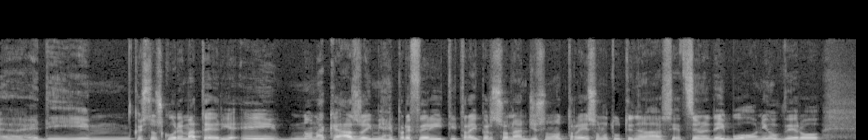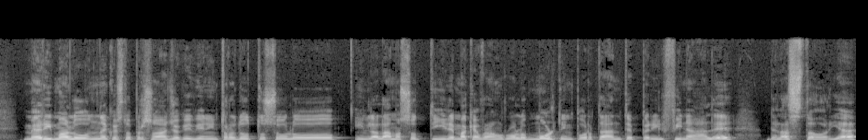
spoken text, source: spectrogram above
eh, di mm, queste oscure materie e non a caso i miei preferiti tra i personaggi sono tre, sono tutti nella sezione dei buoni, ovvero Mary Malone, questo personaggio che viene introdotto solo in La Lama Sottile, ma che avrà un ruolo molto importante per il finale della storia.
